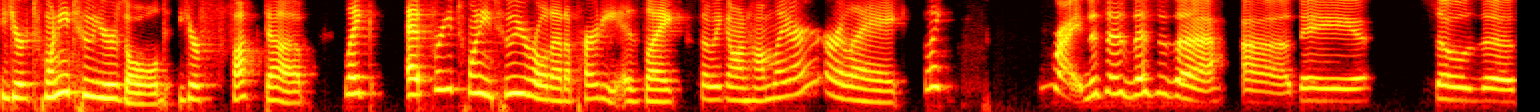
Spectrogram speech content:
You're 22 years old. You're fucked up like every 22 year old at a party is like, so we going home later or like, like, right. This is, this is a, uh, they, so the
